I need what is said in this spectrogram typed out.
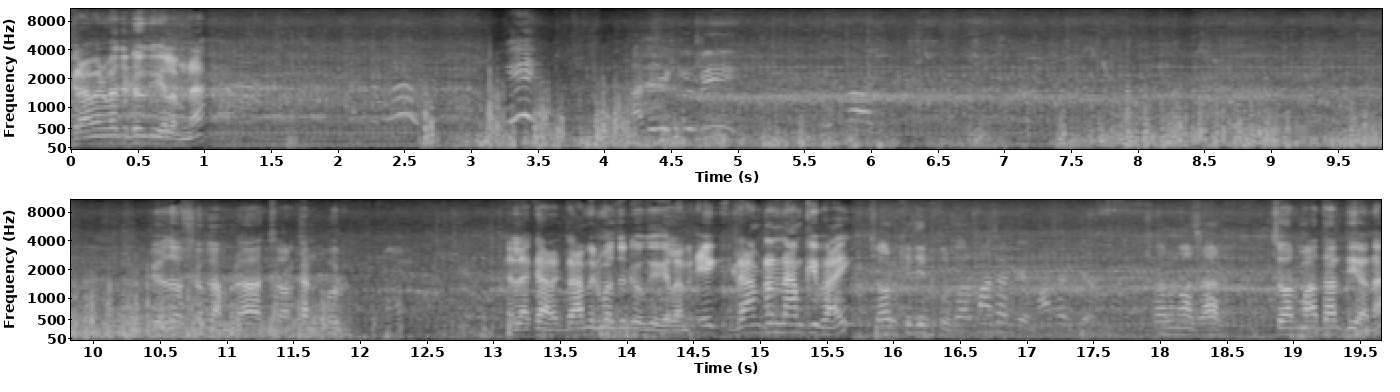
গ্রামের মধ্যে ঢুকে গেলাম না? প্রিয় দর্শক আমরা চরখানপুর এলাকার গ্রামের মধ্যে ঢুকে গেলাম। এই গ্রামটার নাম কি ভাই? চর খিদিরপুর চর মাথার দিয়ে মাথার দিয়ে চর মাঝার চর মাধার দিয়া না?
